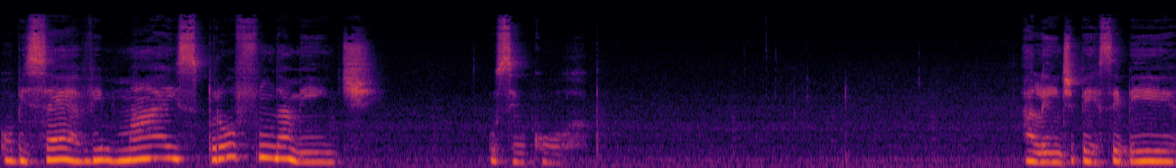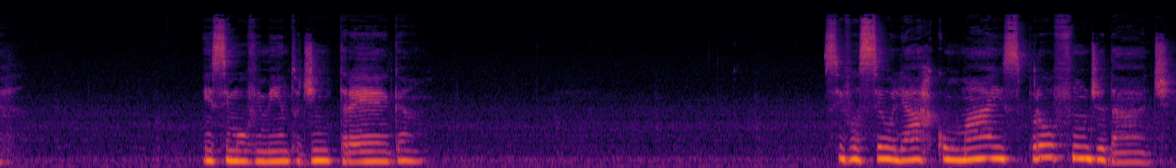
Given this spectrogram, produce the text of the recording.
Observe mais profundamente o seu corpo. Além de perceber esse movimento de entrega, se você olhar com mais profundidade,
